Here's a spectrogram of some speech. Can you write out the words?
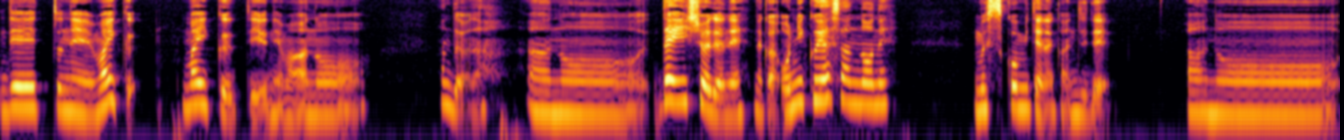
で、えっとね、マイク。マイクっていうね、まあ、あの、なんだろうな。あの、第一章ではね、なんかお肉屋さんのね、息子みたいな感じで、あの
